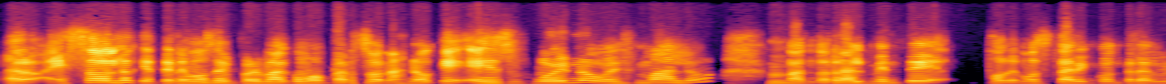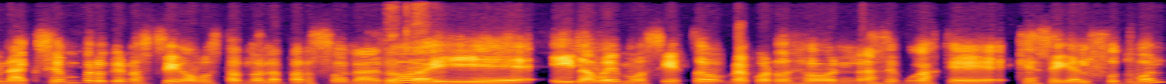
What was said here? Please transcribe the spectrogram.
Claro, eso es lo que tenemos el problema como personas, ¿no? Que es bueno o es malo, hmm. cuando realmente podemos estar en contra de una acción, pero que nos siga gustando la persona, ¿no? Y, y, lo vemos, y esto me acuerdo yo en las épocas que, que, seguía el fútbol,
